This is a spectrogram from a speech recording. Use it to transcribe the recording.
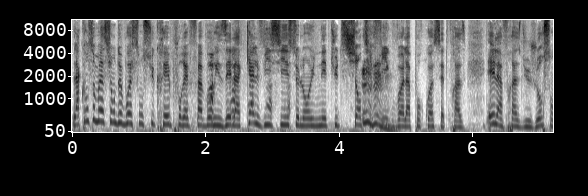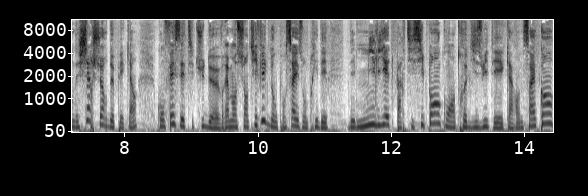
La consommation de boissons sucrées pourrait favoriser la calvitie selon une étude scientifique. Voilà pourquoi cette phrase est la phrase du jour. Sont des chercheurs de Pékin qui ont fait cette étude euh, vraiment scientifique. Donc pour ça, ils ont pris des, des milliers de participants qui ont entre 18 et 45 ans.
